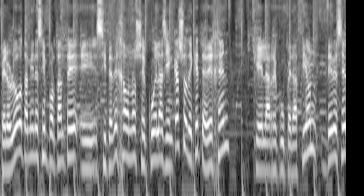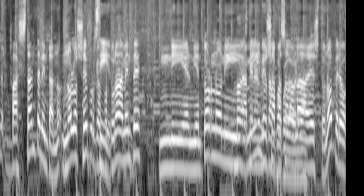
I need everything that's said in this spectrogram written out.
pero luego también es importante eh, si te deja o no secuelas y en caso de que te dejen, que la recuperación debe ser bastante lenta. No, no lo sé porque Sí. afortunadamente ni en mi entorno ni No, a mí nos ha pasado nada de esto, ¿no? Pero,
